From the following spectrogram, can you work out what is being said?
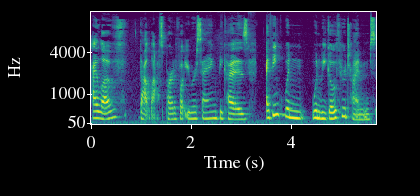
I love that last part of what you were saying because I think when when we go through times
